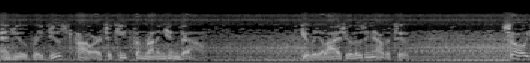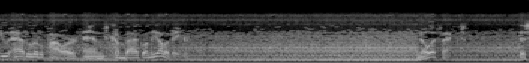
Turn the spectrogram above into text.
and you've reduced power to keep from running him down. You realize you're losing altitude. So you add a little power and come back on the elevator. No effect. This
